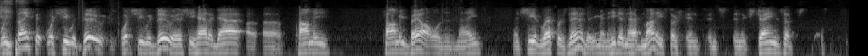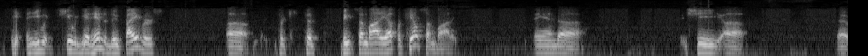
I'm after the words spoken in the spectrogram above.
we think that what she would do what she would do is she had a guy uh, uh, Tommy Tommy Bell was his name and she had represented him, and he didn't have money. So in in, in exchange of he would she would get him to do favors uh, for, to beat somebody up or kill somebody, and uh, she. Uh, uh,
